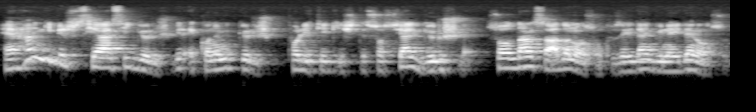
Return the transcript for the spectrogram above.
herhangi bir siyasi görüş, bir ekonomik görüş, politik, işte sosyal görüşle soldan sağdan olsun, kuzeyden güneyden olsun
